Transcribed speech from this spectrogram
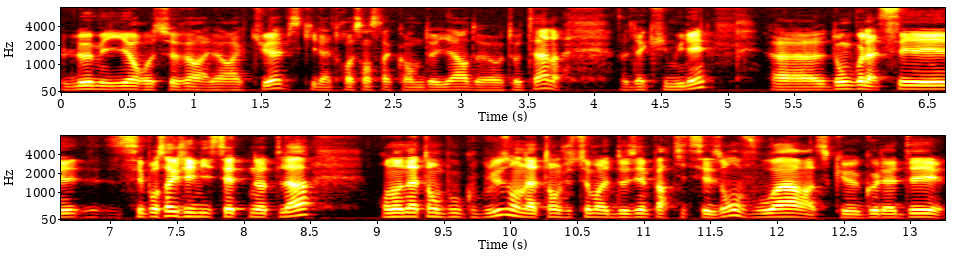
le meilleur receveur à l'heure actuelle, puisqu'il a 352 yards au total d'accumulé. Euh, donc voilà, c'est pour ça que j'ai mis cette note-là. On en attend beaucoup plus, on attend justement la deuxième partie de saison, voir ce que Goladé,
